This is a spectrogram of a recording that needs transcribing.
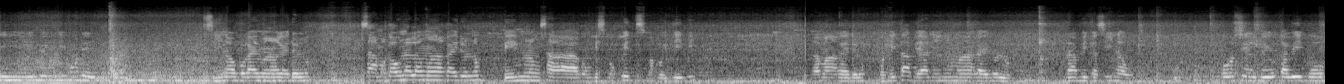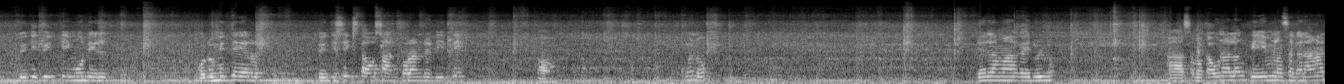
2020 model. Sinaw ba kayo mga kaidol? no? Sa makauna lang mga kaidol no. PM lang sa akong Facebook page, Makoy TV. Na mga kaidol. Makita biyanin niyo mga kaidol. no? Grabe ka sinaw. For Toyota Wigo 2020 model. Odometer 26,480. Oh. Ano? Yan lang mga kaidol. Ah, sa makauna lang, PM lang sa ganahan.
